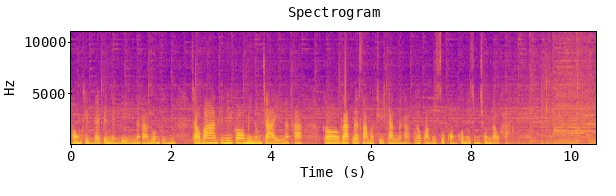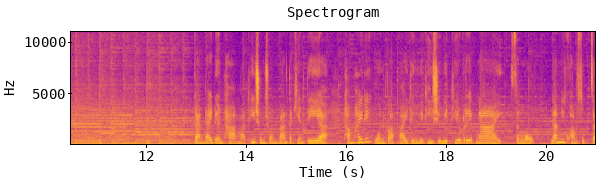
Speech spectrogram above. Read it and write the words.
ท้องถิ่นได้เป็นอย่างดีนะคะ รวมถึงชาวบ้านที่นี่ก็มีน้ำใจนะคะ ก็รักและสามัคคีกันนะคะ เพื่อความเป็นสุขของคนในชุมชนเราค่ะ การได้เดินทางมาที่ชุมชนบ้านตะเคียนเตี้ยทำให้ได้หวนกลับไปถึงวิถีชีวิตที่เรียบง่าย สงบ และมีความสุขใจ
